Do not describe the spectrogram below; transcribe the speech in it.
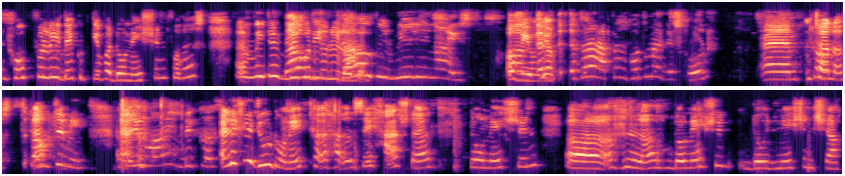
and hopefully they could give a donation for this, and we just we That would would be really love it. That would be really nice. Of Uh, you, if, yeah. if that happens, go to my Discord and talk, Tell us, and, to me. I'll tell and- you why. Because and if you do donate, uh, say hashtag donation, uh, donation donation shack,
